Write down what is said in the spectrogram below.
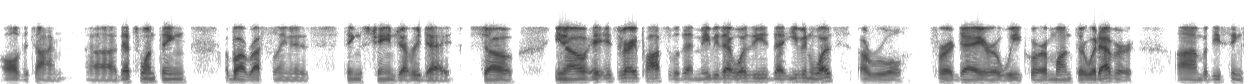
all the time. Uh, that's one thing about wrestling is things change every day. So, you know, it, it's very possible that maybe that was that even was a rule for a day or a week or a month or whatever. Um, but these things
